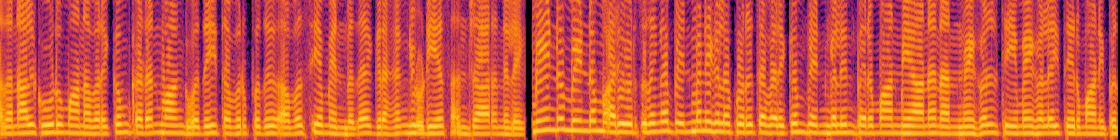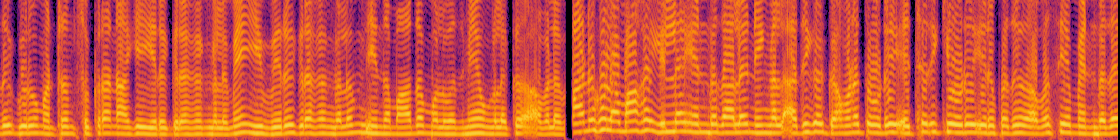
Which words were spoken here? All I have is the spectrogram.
அதனால் கூடுமான வரைக்கும் கடன் வாங்குவதை தவிர்ப்பது அவசியம் என்பதை கிரகங்களுடைய சஞ்சார நிலை. மீண்டும் மீண்டும் அறிவுறுத்துதுங்க. பெண்மணிகளை பொறுத்த வரைக்கும் பெண்களின் பெரும்பான்மையான நன்மைகள் தீமைகளை தீர்மானிப்பது குரு மற்றும் சுக்கிரன் ஆகிய இரு கிரகங்களுமே. இவ்விரு கிரகங்களும் இந்த மாதம் முழுவதுமே உங்களுக்கு அவ்வளவு அனுகூலமாக இல்லை என்பதால நீங்கள் அதிக கவனத்தோடு எச்சரிக்கையோடு இருப்பது அவசியம் என்பதை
